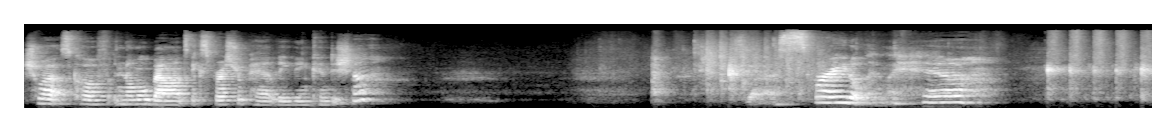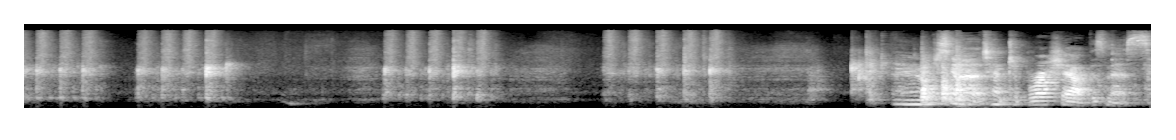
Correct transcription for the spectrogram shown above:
Schwarzkopf Normal Balance Express Repair Leave-In Conditioner. Just gonna spray it all in my hair. And I'm just going to attempt to brush out this mess.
